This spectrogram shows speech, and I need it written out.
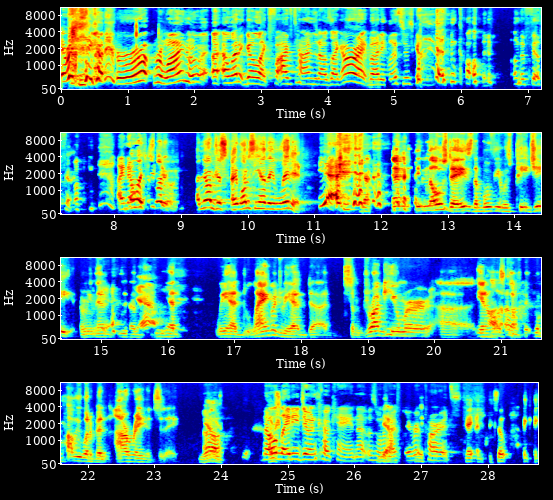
everything go, rewind. I, I let it go like five times, and I was like, "All right, buddy, let's just go ahead and call it on the fifth one." I know No, I what just you're want doing. to. No, I'm just. I want to see how they lit it. Yeah. and in those days, the movie was PG. I mean, there, Yeah. you know, Yeah. we had we had language, we had uh, some drug humor, uh, you know, all the Oh. stuff that probably would have been R rated today. Oh, the old lady doing cocaine. That was one Yeah. of my favorite parts. Okay, so I,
